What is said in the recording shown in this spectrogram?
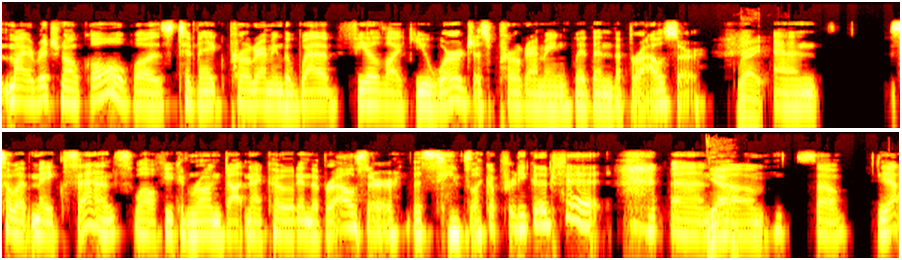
my original goal was to make programming the web feel like you were just programming within the browser. Right. And so it makes sense. Well, if you can run .NET code in the browser, this seems like a pretty good fit. And Yeah. um, so, yeah.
